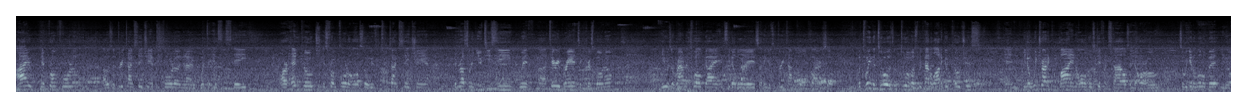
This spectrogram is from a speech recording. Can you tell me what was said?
I am from Florida. I was a three-time state champion in Florida, and then I went to NC State. Our head coach is from Florida also. He was a two-time state champ. Been wrestling at UTC with uh, Terry Brands and Chris Bono. Uh, he was a round of 12 guy at NCAA, so I think he was a three-time qualifier. So between the two of, us, two of us, we've had a lot of good coaches, and you know we try to combine all of those different styles into our own. So we get a little bit, you know,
